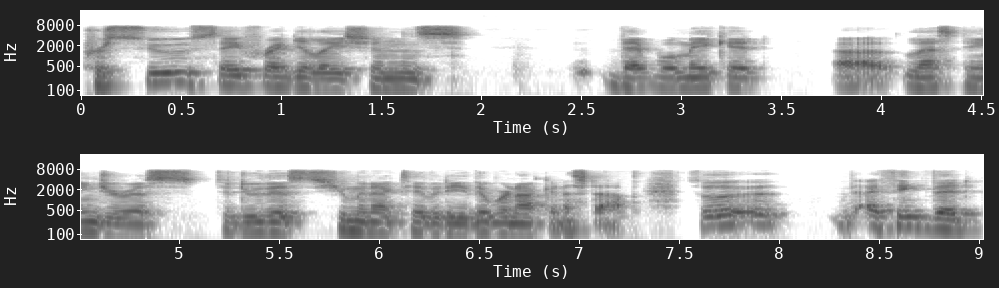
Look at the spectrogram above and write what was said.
pursue safe regulations that will make it uh, less dangerous to do this human activity that we're not going to stop. So uh, I think that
